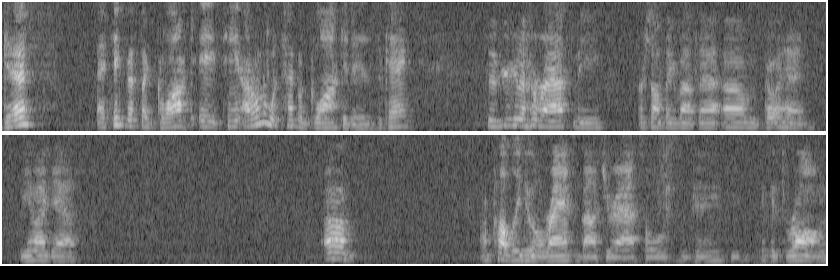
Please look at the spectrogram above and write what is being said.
guess, I think that's a Glock 18. I don't know what type of Glock it is, okay? So if you're going to harass me or something about that, um, go ahead. Be my guest. Um, I'll probably do a rant about your assholes, okay, if, if it's wrong.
